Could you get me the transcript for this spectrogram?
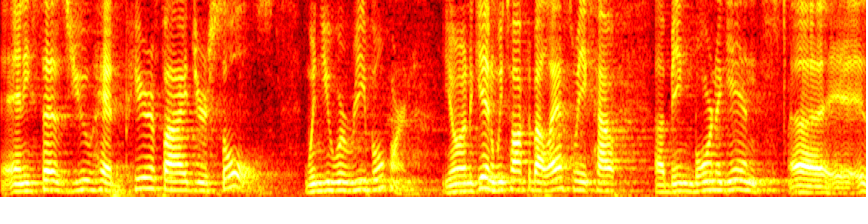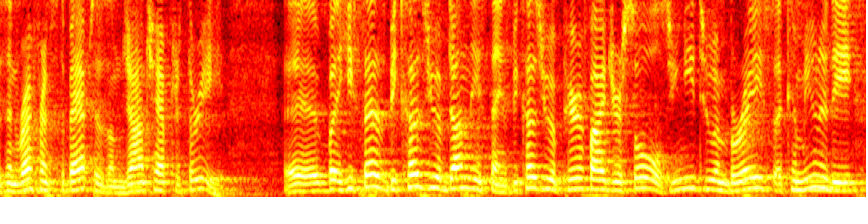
and he says, You had purified your souls when you were reborn. You know, and again, we talked about last week how uh, being born again uh, is in reference to baptism, John chapter 3. Uh, but he says, because you have done these things, because you have purified your souls, you need to embrace a community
